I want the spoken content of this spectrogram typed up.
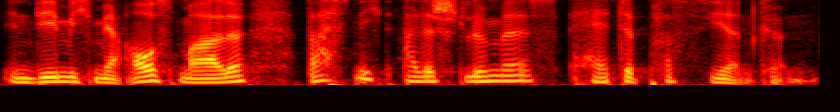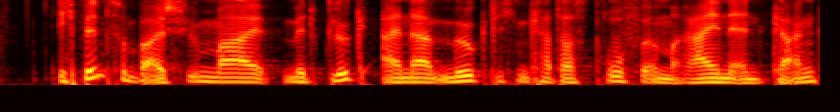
in dem ich mir ausmale, was nicht alles Schlimmes hätte passieren können. Ich bin zum Beispiel mal mit Glück einer möglichen Katastrophe im Rhein entgangen,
